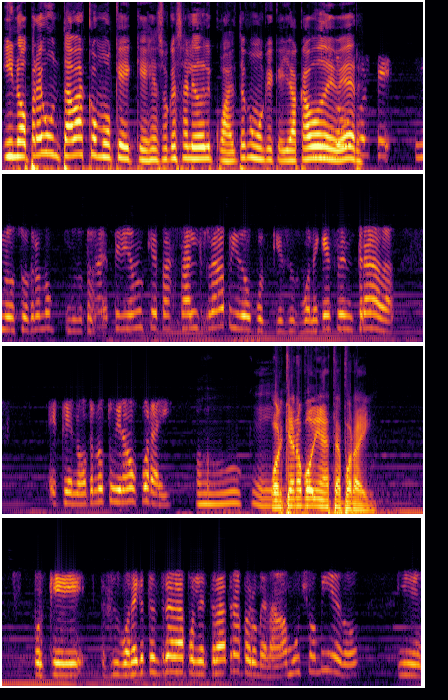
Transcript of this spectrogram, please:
y no preguntabas como que qué es eso que salió del cuarto, como que, que yo acabo de No, ver. Porque nosotros, no, nosotros teníamos que pasar rápido porque se supone que esa entrada, este, nosotros no estuviéramos por ahí. Ok. ¿Por qué no podían estar por ahí? Porque se supone que tú entrabas por la entrada atrás, pero me daba mucho miedo y,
